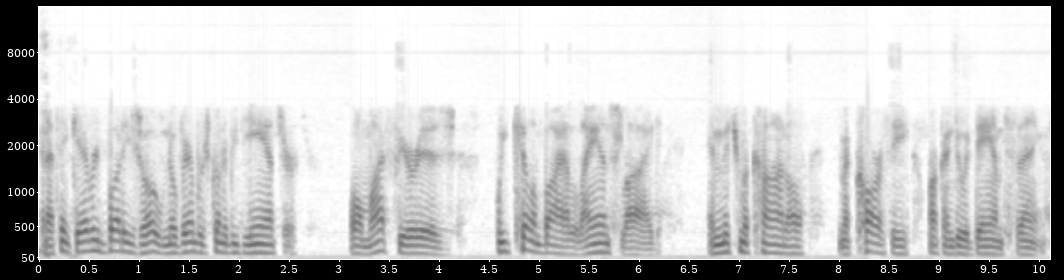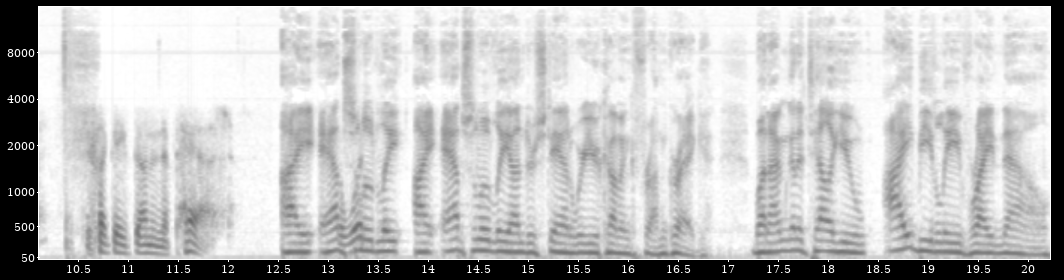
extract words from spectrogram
and I think everybody's oh November's going to be the answer. Well, my fear is we kill them by a landslide, and Mitch McConnell, McCarthy aren't going to do a damn thing, just like they've done in the past. I absolutely, I absolutely understand where you're coming from, Greg. But I'm going to tell you, I believe right now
